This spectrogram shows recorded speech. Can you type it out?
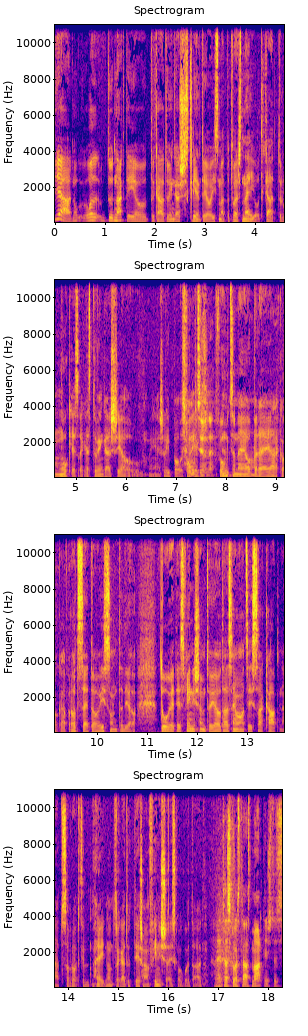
jā, nu, tu naktī jau tā kā tu vienkārši skrieni, tu jau īstenībā pat vairs nejūti, kā tu tur mūkies. vai kas, Tu vienkārši jau vienkārši ripo uz Funkcionē. priekšu. Funkcionē, operē, jā, kaut kā procesē to visu. Un tad jau tuvojoties finišam, tu jau tās emocijas sāk kāpināt. Tu saproti, ka, hei, nu, tā kā tu tiešām finišēsi kaut ko tādu. Nē, Tas, ko stāsta Mārtiņš, tas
